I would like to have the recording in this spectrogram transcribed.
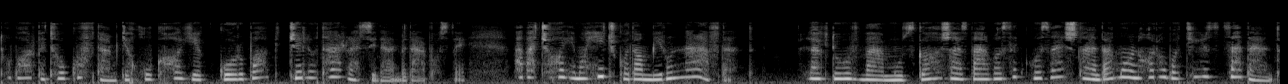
دوبار به تو گفتم که خوک های گرباک جلوتر رسیدن به دروازه و بچه های ما هیچ کدام بیرون نرفتند. لاکدو و موزگاش از دروازه گذشتند اما آنها را با تیر زدند.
